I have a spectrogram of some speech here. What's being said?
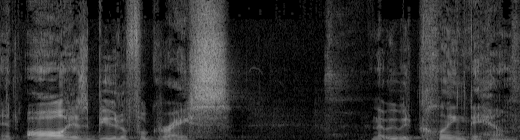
in all his beautiful grace and that we would cling to him.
